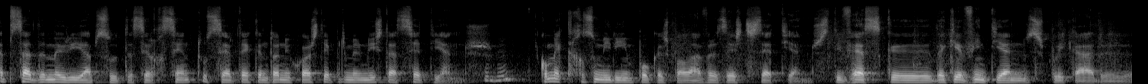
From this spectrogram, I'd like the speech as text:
Apesar da maioria absoluta ser recente, o certo é que António Costa é Primeiro-Ministro há sete anos. Uhum. Como é que resumiria em poucas palavras estes sete anos? Se tivesse que, daqui a 20 anos, explicar eh,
